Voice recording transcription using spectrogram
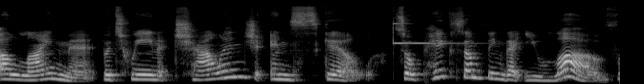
alignment between challenge and skill. So pick something that you love,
